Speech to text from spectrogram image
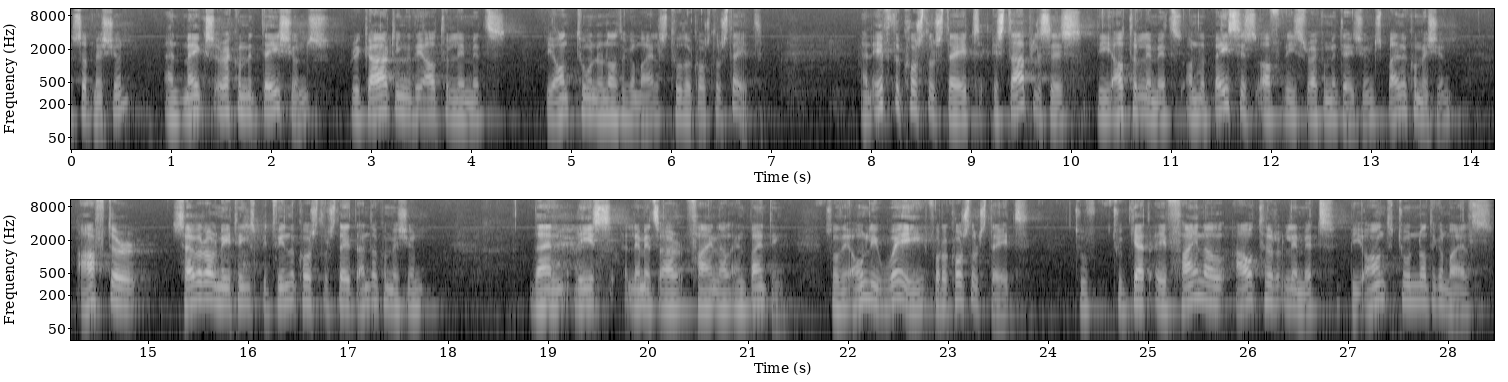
submission and makes recommendations regarding the outer limits beyond 200 nautical miles to the coastal state. And if the coastal state establishes the outer limits on the basis of these recommendations by the Commission, after several meetings between the coastal state and the Commission, then these limits are final and binding. So the only way for a coastal state to, to get a final outer limit beyond 200 nautical miles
